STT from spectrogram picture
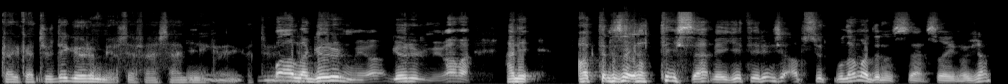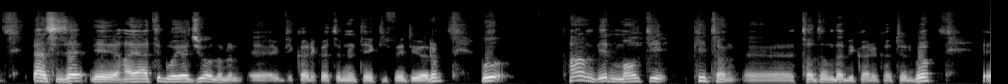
karikatürde görünmüyor Sefer Selvi'nin karikatürü. Valla görülmüyor, görülmüyor ama hani aklınıza yattıysa ve yeterince absürt bulamadınızsa Sayın Hocam, ben size e, Hayati Boyacıoğlu'nun e, bir karikatürünü teklif ediyorum. Bu tam bir Monty Python e, tadında bir karikatür bu. E,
